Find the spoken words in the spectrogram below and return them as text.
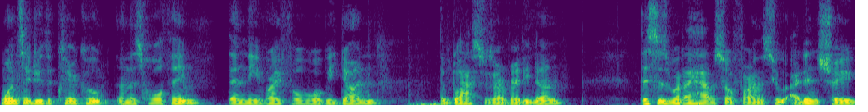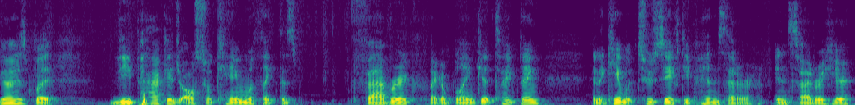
Once I do the clear coat on this whole thing, then the rifle will be done. The blaster's already done. This is what I have so far on the suit. I didn't show you guys, but the package also came with like this fabric, like a blanket type thing. And it came with two safety pins that are inside right here.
